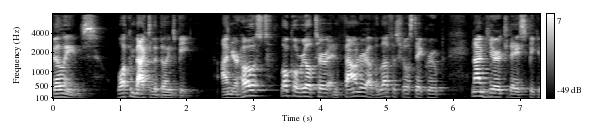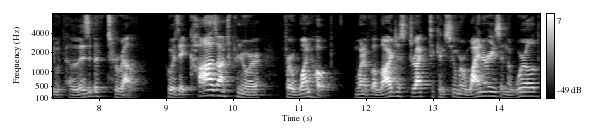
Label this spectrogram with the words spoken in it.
Billings. Welcome back to the Billings Beat. I'm your host, local realtor, and founder of Alephus Real Estate Group, and I'm here today speaking with Elizabeth Terrell, who is a cause entrepreneur for One Hope, one of the largest direct to consumer wineries in the world,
